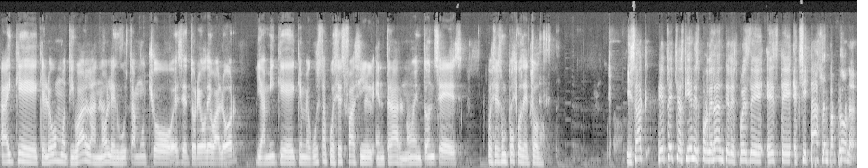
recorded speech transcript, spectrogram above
hay que, que luego motivarlas, ¿no? Les gusta mucho ese toreo de valor y a mí que, que me gusta pues es fácil entrar, ¿no? Entonces pues es un poco de todo. Isaac, ¿qué fechas tienes por delante después de este exitazo en Pamplona?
